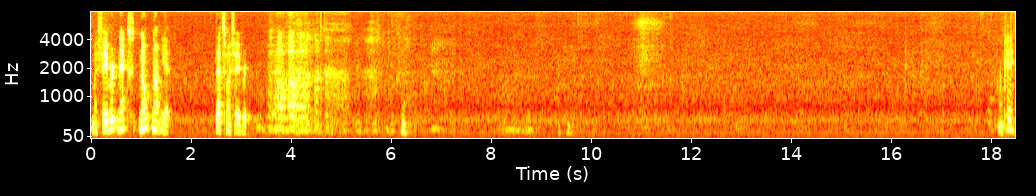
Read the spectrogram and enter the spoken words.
My favorite next? No, not yet. That's my favorite. Okay,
